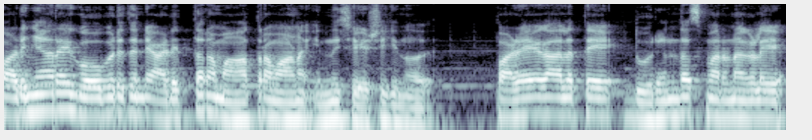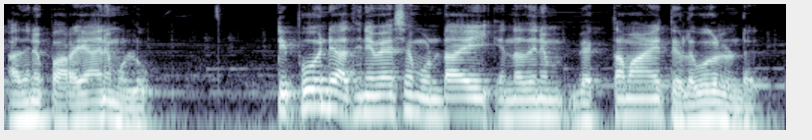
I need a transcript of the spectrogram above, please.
പടിഞ്ഞാറേ ഗോപുരത്തിന്റെ അടിത്തറ മാത്രമാണ് ഇന്ന് ശേഷിക്കുന്നത്. പഴയകാലത്തെ ദുരന്ത സ്മരണകളെ അതിന് പറയാനുമുള്ളൂ. ടിപ്പുവിന്റെ അധിനിവേശം ഉണ്ടായി എന്നതിനും വ്യക്തമായ തെളിവുകളുണ്ട്.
